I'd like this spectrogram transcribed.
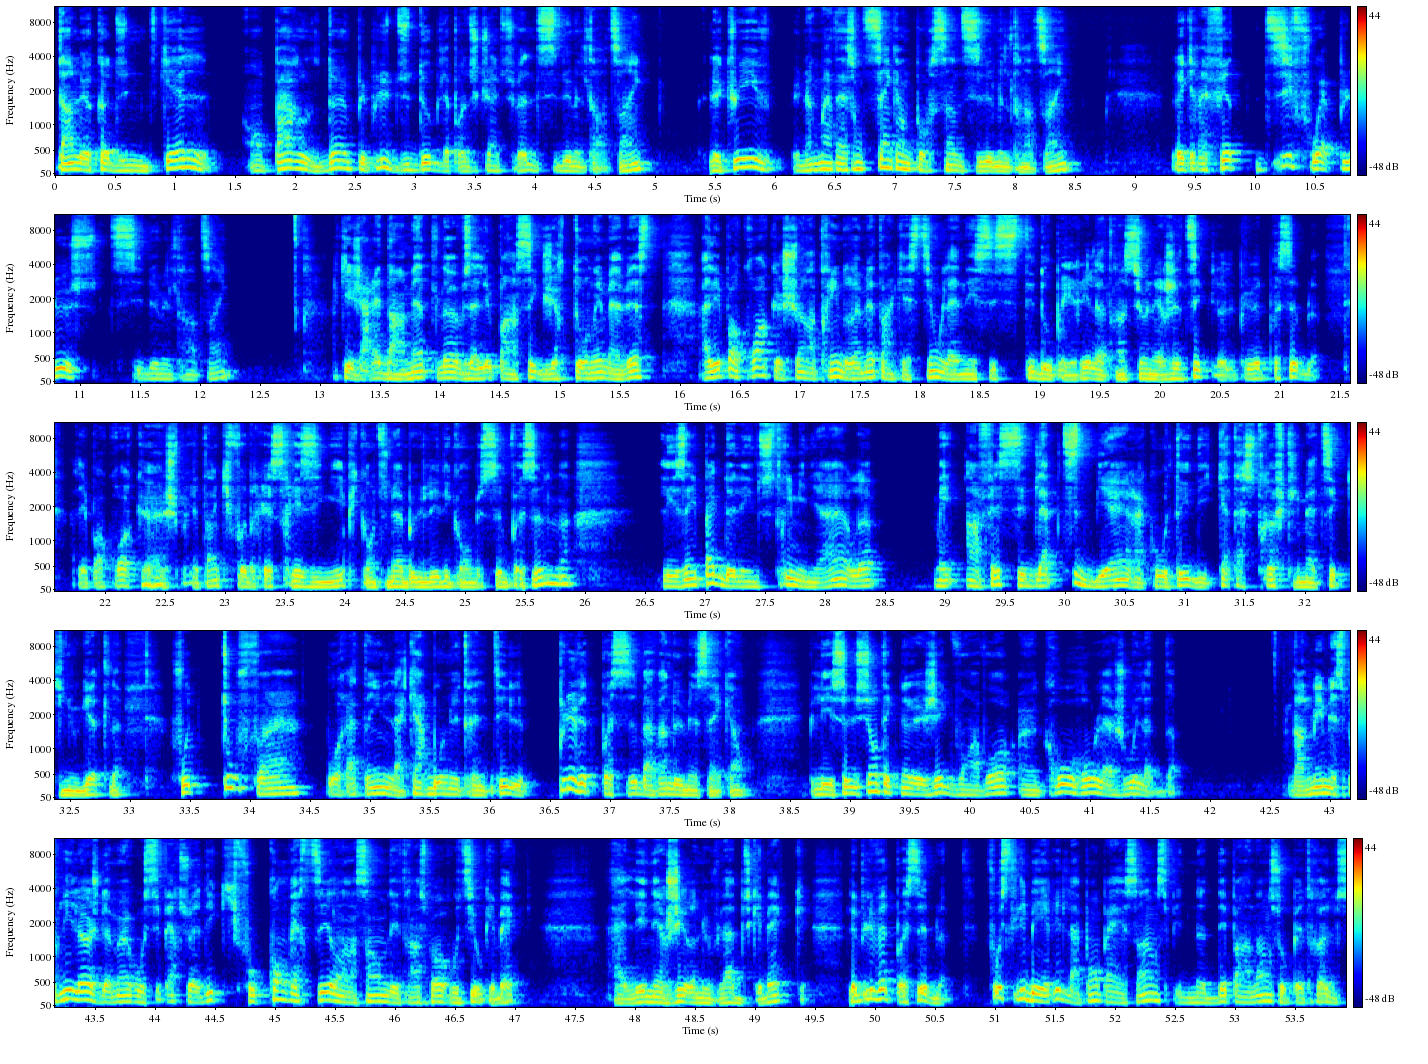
Dans le cas du nickel, on parle d'un peu plus du double de la production actuelle d'ici 2035. Le cuivre, une augmentation de 50% d'ici 2035. Le graphite, 10 fois plus d'ici 2035. OK, j'arrête d'en mettre, là, vous allez penser que j'ai retourné ma veste. Allez pas croire que je suis en train de remettre en question la nécessité d'opérer la transition énergétique le plus vite possible. Allez pas croire que je prétends qu'il faudrait se résigner puis continuer à brûler des combustibles fossiles. Les impacts de l'industrie minière, là, mais en fait, c'est de la petite bière à côté des catastrophes climatiques qui nous guettent. Il faut tout faire pour atteindre la carboneutralité le plus vite possible avant 2050. Puis les solutions technologiques vont avoir un gros rôle à jouer là-dedans. Dans le même esprit, là, je demeure aussi persuadé qu'il faut convertir l'ensemble des transports routiers au Québec à l'énergie renouvelable du Québec le plus vite possible. Il faut se libérer de la pompe à essence et de notre dépendance au pétrole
